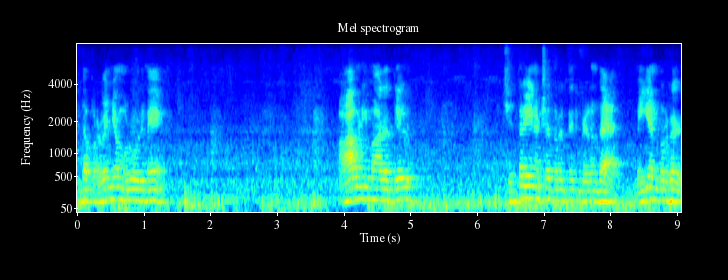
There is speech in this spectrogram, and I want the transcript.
இந்த பிரபஞ்சம் முழுவதுமே ஆவணி மாதத்தில் சித்திரை நட்சத்திரத்தில் பிறந்த மெய்யன்பர்கள்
